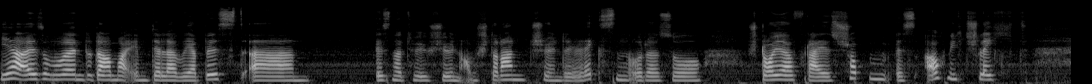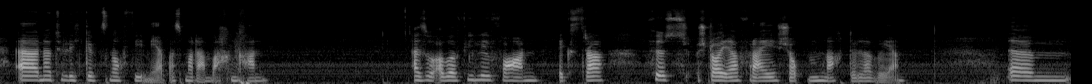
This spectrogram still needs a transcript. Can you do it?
ja, also wenn du da mal im Delaware bist, äh, ist natürlich schön am Strand, schön relaxen oder so. Steuerfreies Shoppen ist auch nicht schlecht. Äh, natürlich gibt es noch viel mehr, was man da machen kann. Also aber viele fahren extra fürs steuerfreie Shoppen nach Delaware. Ähm,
